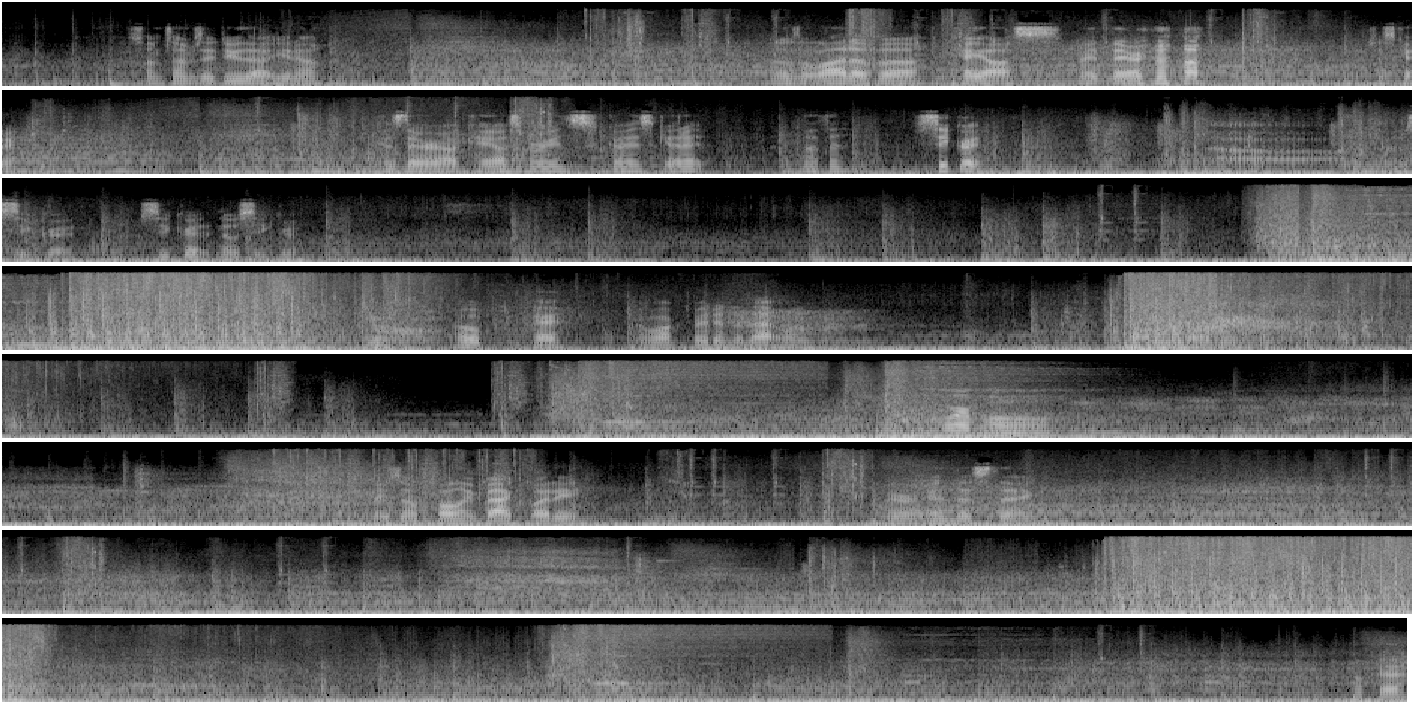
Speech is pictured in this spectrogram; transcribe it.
Sometimes they do that, you know? There's a lot of uh, chaos right there. Just kidding. Because they're uh, Chaos Marines, guys, get it? Nothing? Secret? Uh, no secret. Secret? No secret. Oh, okay. I walked right into that one. Wormhole. No falling back, buddy. We're in this thing. Okay.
